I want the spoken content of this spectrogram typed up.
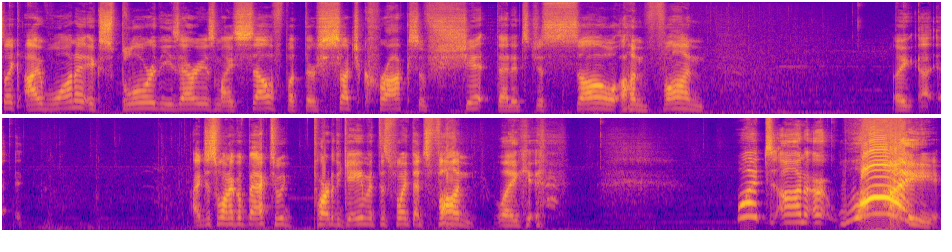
It's like I want to explore these areas myself, but they're such crocks of shit that it's just so unfun. Like, I, I just want to go back to a part of the game at this point that's fun. Like, what on earth? Why?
